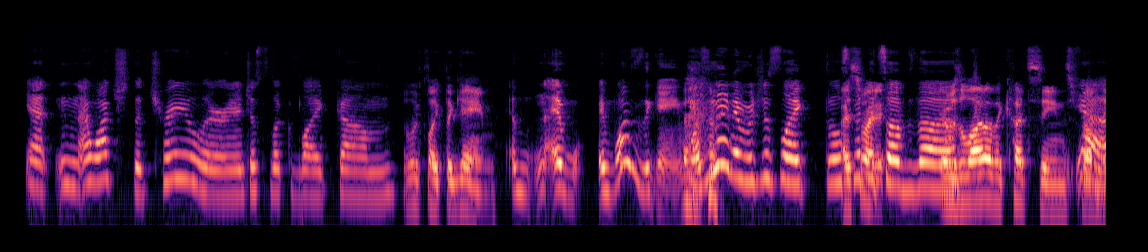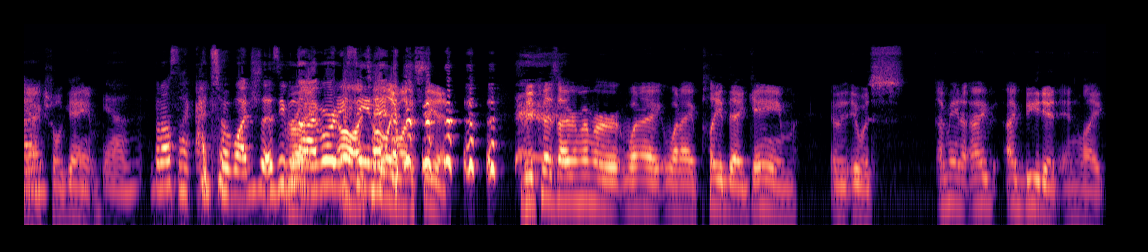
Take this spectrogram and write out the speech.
Yeah, and I watched the trailer and it just looked like um, It looked like the game. it it, it was the game, wasn't it? It was just like little snippets of the. It was a lot of the cutscenes from the actual game. yeah, but I was like, I'd so watch this, even though I've already oh, seen I totally it. want to see it because I remember when I when I played that game, it was, it was I mean I I beat it in like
